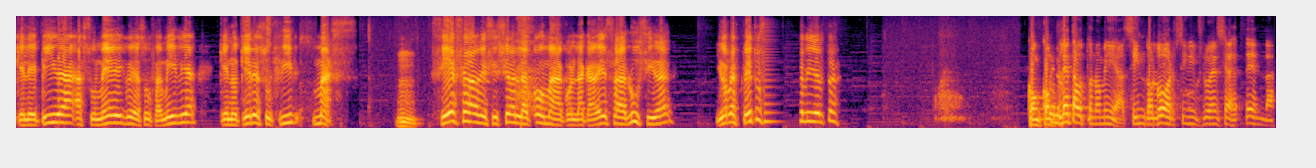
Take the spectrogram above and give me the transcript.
que le pida a su médico y a su familia que no quiere sufrir más. Mm. Si esa decisión la toma con la cabeza lúcida, yo respeto esa libertad. Con completa autonomía, sin dolor, sin influencias externas,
